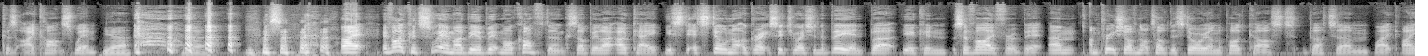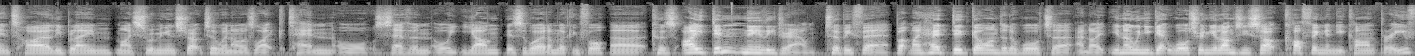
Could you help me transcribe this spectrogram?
because I can't swim. Yeah. yeah. like if I could swim, I'd be a bit more confident because I'd be like, okay, st- it's still not a great situation to be in, but you can survive for a bit. Um, I'm pretty sure I've not told this story on the podcast, but um, like I entirely blame my swimming instructor when I was like ten or seven or young is the word I'm looking for, because uh, I didn't nearly drown, to be fair, but my head did go under the water, and I, you know, when you get water in your lungs and you start coughing and you can't breathe.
